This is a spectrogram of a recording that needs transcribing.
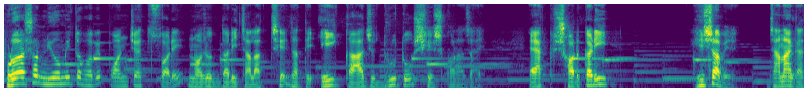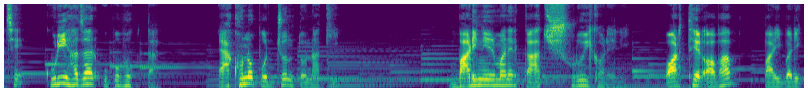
প্রশাসন নিয়মিতভাবে পঞ্চায়েত স্তরে নজরদারি চালাচ্ছে যাতে এই কাজ দ্রুত শেষ করা যায়। এক সরকারি হিসাবে জানা গেছে কুড়ি হাজার উপভোক্তা এখনও পর্যন্ত নাকি বাড়ি নির্মাণের কাজ শুরুই করেনি। অর্থের অভাব, পারিবারিক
